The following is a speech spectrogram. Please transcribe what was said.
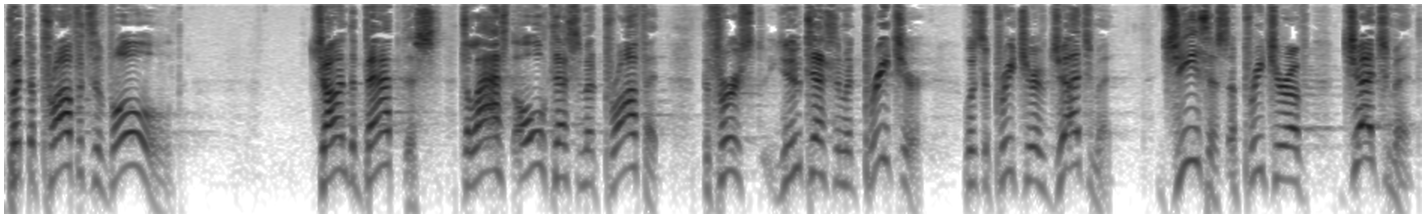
But the prophets of old, John the Baptist, the last Old Testament prophet, the first New Testament preacher, was a preacher of judgment. Jesus, a preacher of judgment.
